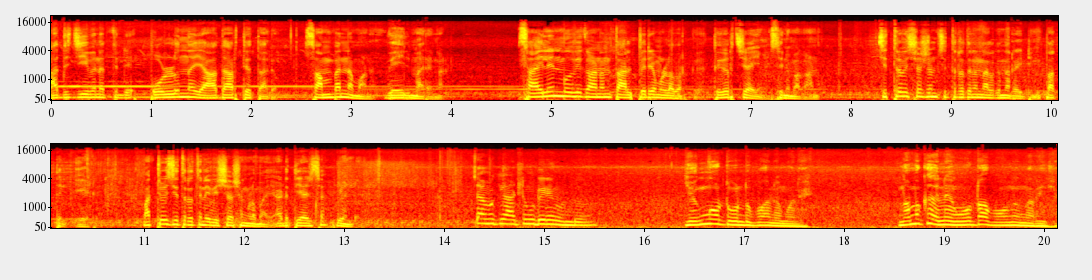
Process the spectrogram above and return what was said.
അതിജീവനത്തിന്റെ പൊള്ളുന്ന യാഥാർത്ഥ്യത്താലും സമ്പന്നമാണ് വെയിൽ മരങ്ങൾ സൈലന്റ് മൂവി കാണാൻ താല്പര്യമുള്ളവർക്ക് തീർച്ചയായും സിനിമ കാണും. ചിത്രവിശേഷം ചിത്രത്തിന് നൽകുന്ന റേറ്റിംഗ് പത്തിൽ ഏഴ് മറ്റൊരു ചിത്രത്തിൻ്റെ വിശേഷങ്ങളുമായി അടുത്തയാഴ്ച വീണ്ടും നമുക്ക് ആട്ടുംകുട്ടീനെയും കൊണ്ടുപോകും എങ്ങോട്ട് കൊണ്ടുപോകാനോ മോനെ നമുക്ക് തന്നെ എങ്ങോട്ടാ പോകുന്നതെന്ന് അറിയില്ല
